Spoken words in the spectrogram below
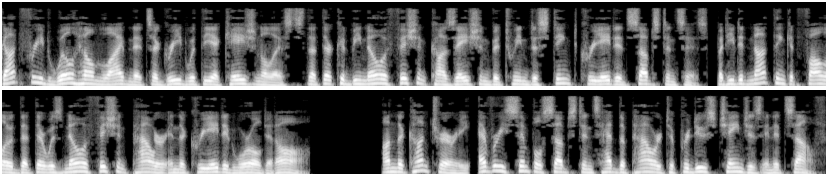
Gottfried Wilhelm Leibniz agreed with the occasionalists that there could be no efficient causation between distinct created substances, but he did not think it followed that there was no efficient power in the created world at all. On the contrary, every simple substance had the power to produce changes in itself.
